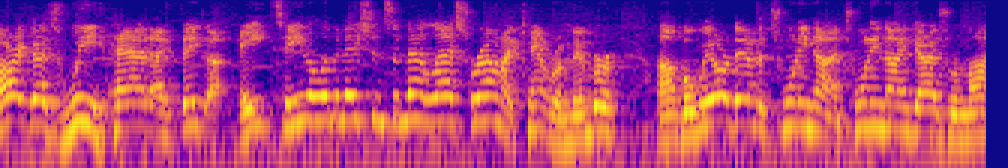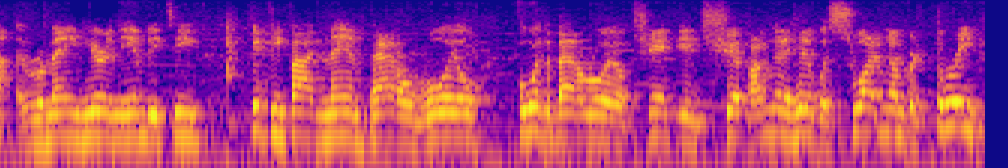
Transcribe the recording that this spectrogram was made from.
Alright guys, we had, I think, uh, 18 eliminations in that last round. I can't remember. Um, but we are down to 29. 29 guys remain here in the MDT 55-man Battle Royal for the Battle Royal Championship. I'm going to hit it with swipe number three,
